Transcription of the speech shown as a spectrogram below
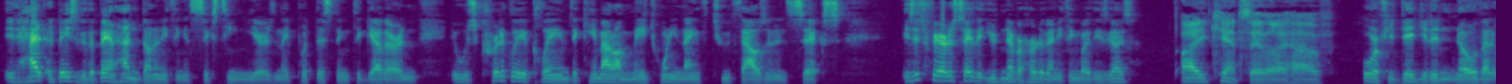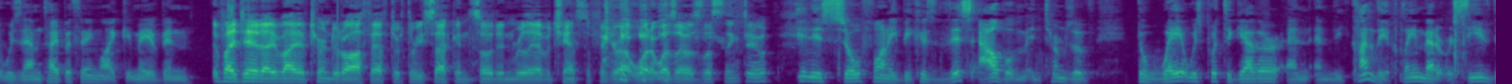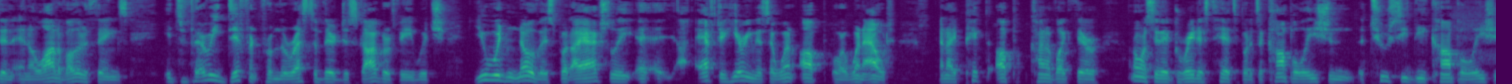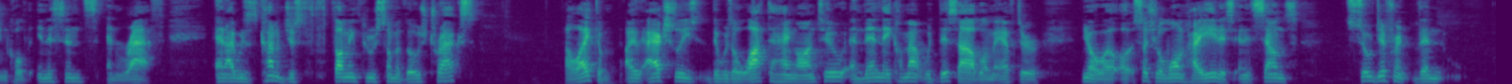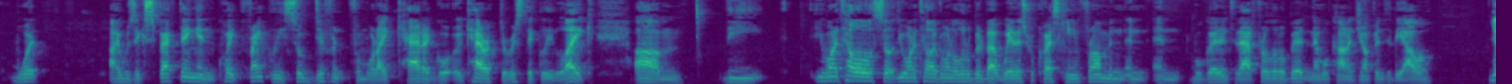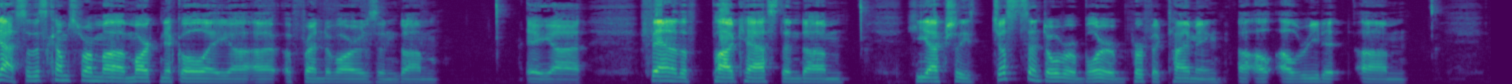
it had basically the band hadn't done anything in 16 years and they put this thing together and it was critically acclaimed. It came out on may 29th 2006 is it fair to say that you'd never heard of anything by these guys? I can't say that i have. Or if you did you didn't know that it was them type of thing? Like it may have been if i did i might have turned it off after three seconds so i didn't really have a chance to figure out what it was i was listening to. It is so funny because this album in terms of the way it was put together and and the kind of the acclaim that it received and, and a lot of other things it's very different from the rest of their discography which you wouldn't know this but i actually eh, eh, after hearing this i went up or i went out and i picked up kind of like their i don't want to say their greatest hits but it's a compilation a two cd compilation called innocence and wrath. And i was kind of just thumbing through some of those tracks. I liked them i actually there was a lot to hang on to. And then they come out with this album after you know, a, a, such a long hiatus, and it sounds so different than what I was expecting, and quite frankly, so different from what I categor- characteristically like. Um, the you want to tell so you want to tell everyone a little bit about where this request came from, and and and we'll get into that for a little bit, and then we'll kind of jump into the album. yeah, so this comes from uh, Mark Nickel, a uh, a friend of ours and um, a uh, fan of the podcast, and um, he actually just sent over a blurb. Perfect timing. Uh, I'll I'll read it. Um,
